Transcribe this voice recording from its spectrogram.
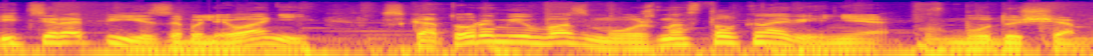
и терапии заболеваний, с которыми возможно столкновение в будущем.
